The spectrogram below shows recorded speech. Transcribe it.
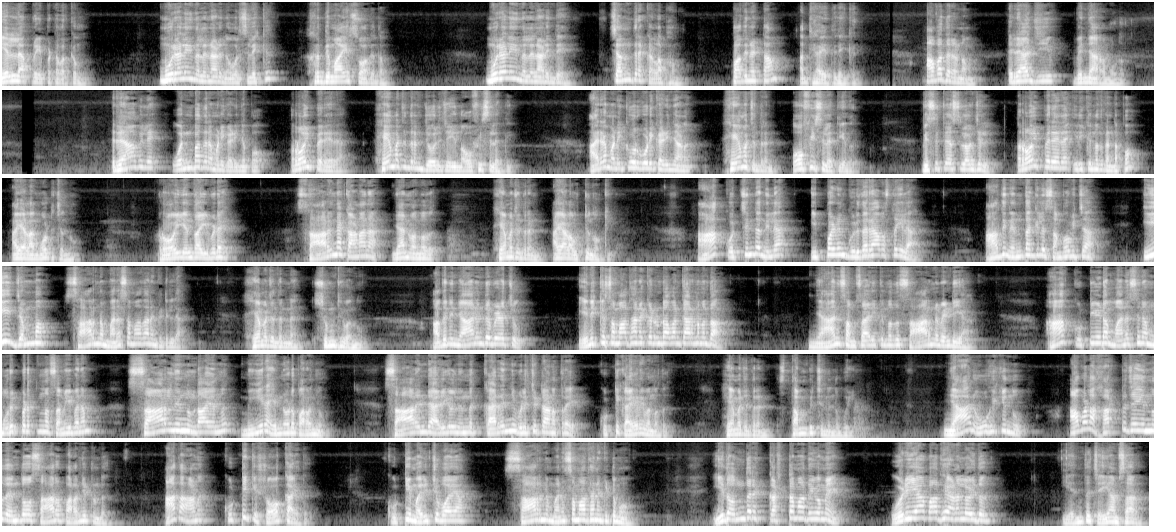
എല്ലാ പ്രിയപ്പെട്ടവർക്കും മുരളി നെല്ലനാട് നോവൽസിലേക്ക് ഹൃദ്യമായ സ്വാഗതം. മുരളി നല്ലനാടിന്റെ ചന്ദ്രകളഭം പതിനെട്ടാം അധ്യായത്തിലേക്ക്. അവതരണം രാജീവ് വെഞ്ഞാറമൂട്. രാവിലെ ഒൻപതര മണി കഴിഞ്ഞപ്പോൾ റോയ് പെരേര ഹേമചന്ദ്രൻ ജോലി ചെയ്യുന്ന ഓഫീസിലെത്തി. അരമണിക്കൂർ കൂടി കഴിഞ്ഞാണ് ഹേമചന്ദ്രൻ ഓഫീസിലെത്തിയത്. വിസിറ്റേഴ്സ് ലോഞ്ചിൽ റോയ് പെരേര ഇരിക്കുന്നത് കണ്ടപ്പോൾ അയാൾ അങ്ങോട്ട് ചെന്നു. റോയ് എന്താ ഇവിടെ? സാറിനെ കാണാനാ ഞാൻ വന്നത്. ഹേമചന്ദ്രൻ അയാളെ ഉറ്റുനോക്കി. ആ കൊച്ചിന്റെ നില ഇപ്പോഴും ഗുരുതരാവസ്ഥയിലാ. അതിനെന്തെങ്കിലും സംഭവിച്ച ഈ ജന്മം സാറിന് മനസമാധാനം കിട്ടില്ല. ഹേമചന്ദ്രന് ശുണ്ഠി വന്നു. അതിന് ഞാനെന്ത് പിഴച്ചു? എനിക്ക് സമാധാനക്കേടുണ്ടാവാൻ കാരണമെന്താ? ഞാൻ സംസാരിക്കുന്നത് സാറിന് വേണ്ടിയാ. ആ കുട്ടിയുടെ മനസ്സിനെ മുറിപ്പെടുത്തുന്ന സമീപനം സാറിൽ നിന്നുണ്ടായെന്ന് മീര എന്നോട് പറഞ്ഞു. സാറിന്റെ അരികിൽ നിന്ന് കരഞ്ഞു വിളിച്ചിട്ടാണത്രേ കുട്ടി കയറി വന്നത്. ഹേമചന്ദ്രൻ സ്തംഭിച്ചു നിന്നുപോയി. ഞാൻ ഊഹിക്കുന്നു അവളെ ഹർട്ട് ചെയ്യുന്നത് എന്തോ സാറ് പറഞ്ഞിട്ടുണ്ട്. അതാണ് കുട്ടിക്ക് ഷോക്കായത്. കുട്ടി മരിച്ചുപോയ സാറിന് മനസമാധാനം കിട്ടുമോ? ഇതൊന്തൊരു കഷ്ടമാ ദൈവമേ. ഒഴിയാബാധയാണല്ലോ ഇത്. എന്ത് ചെയ്യാം സാർ?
